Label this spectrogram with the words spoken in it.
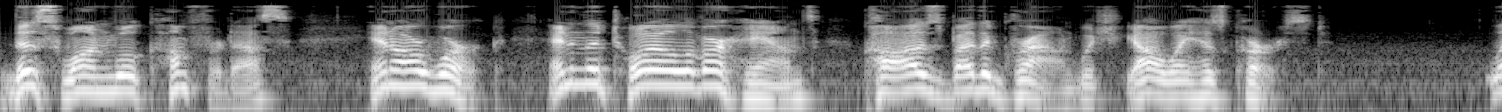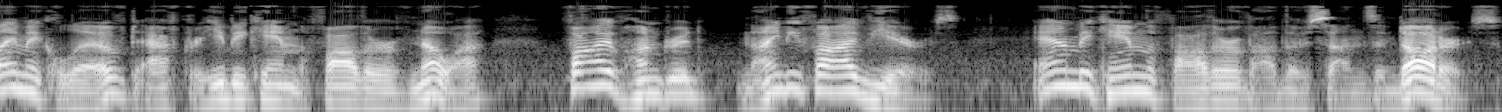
This one will comfort us in our work and in the toil of our hands caused by the ground which Yahweh has cursed. Lamech lived, after he became the father of Noah, 595 years, and became the father of other sons and daughters.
